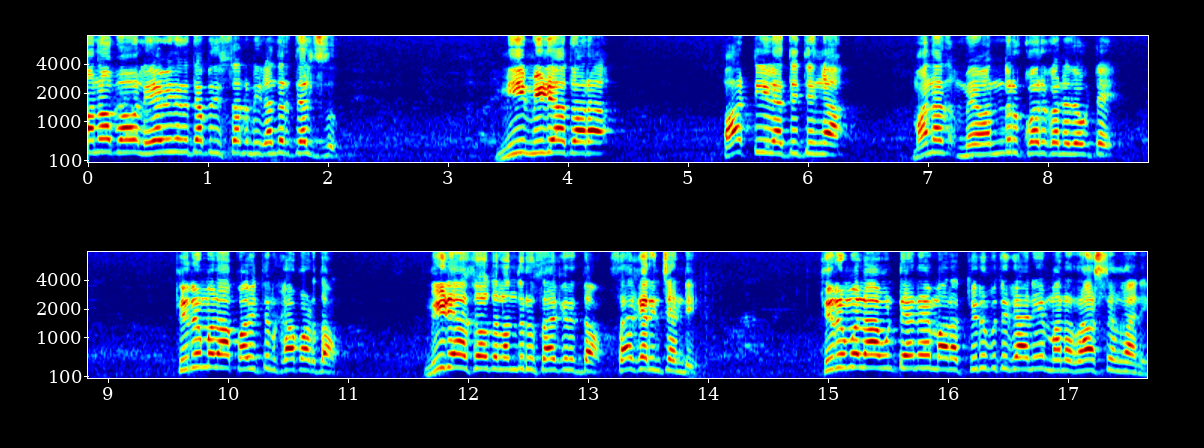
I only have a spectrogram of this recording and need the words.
మనోభావాలు ఏ విధంగా దెబ్బతీస్తారో మీకు అందరూ తెలుసు. మీ మీడియా ద్వారా పార్టీలు అతీతంగా మన మేమందరూ కోరుకునేది ఒకటే. తిరుమల పవిత్రను కాపాడుదాం. మీడియా సోదరులందరూ సహకరిద్దాం. సహకరించండి. తిరుమల ఉంటేనే మన తిరుపతి కానీ మన రాష్ట్రం కానీ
